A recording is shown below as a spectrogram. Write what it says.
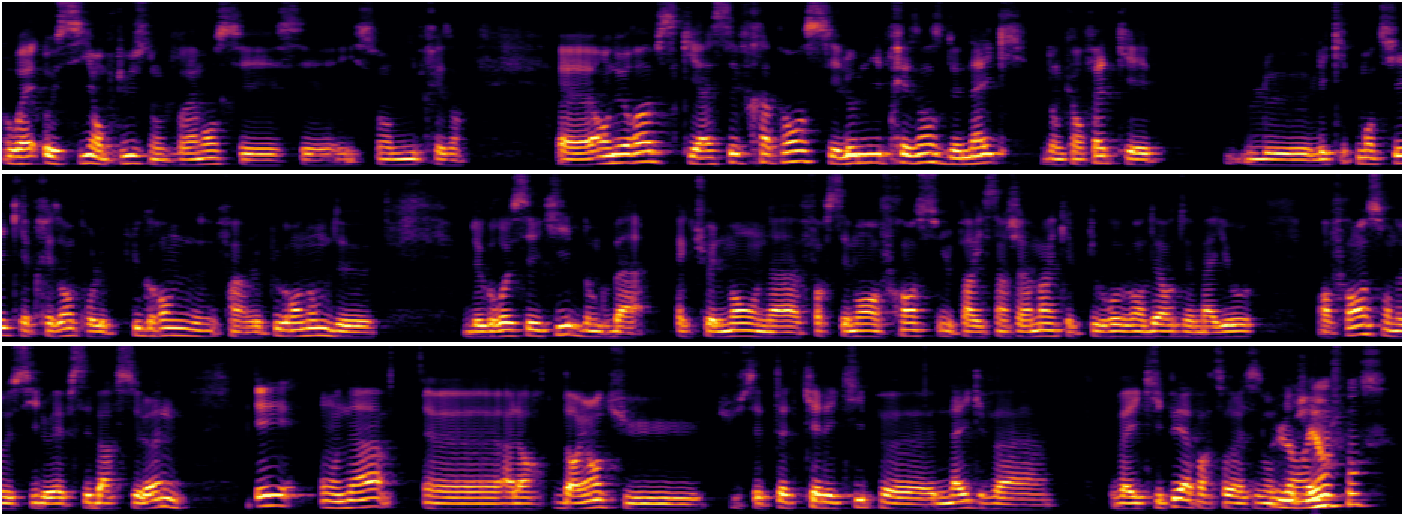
ouais aussi en plus, donc vraiment c'est ils sont omniprésents. En Europe, ce qui est assez frappant, c'est l'omniprésence de Nike, donc en fait qui est l'équipementier qui est présent pour le plus grand, enfin le plus grand nombre de de grosses équipes. Donc bah actuellement, on a forcément en France le Paris Saint-Germain qui est le plus gros vendeur de maillots en France. On a aussi le FC Barcelone et on a euh, alors Dorian, tu tu sais peut-être quelle équipe euh, Nike va va équiper à partir de la saison Lorient, je pense.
